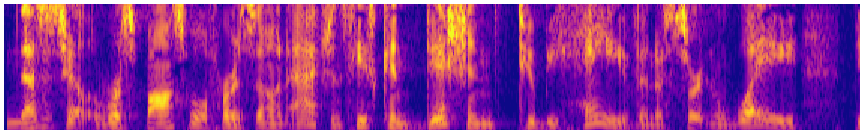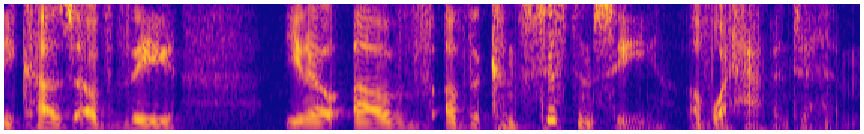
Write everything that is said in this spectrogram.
necessarily responsible for his own actions. He's conditioned to behave in a certain way because of the you know, of of the consistency of what happened to him.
